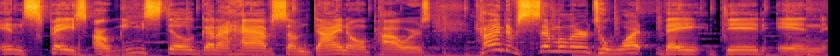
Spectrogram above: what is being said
in space, are we still gonna have some dino powers? Kind of similar to what they did in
